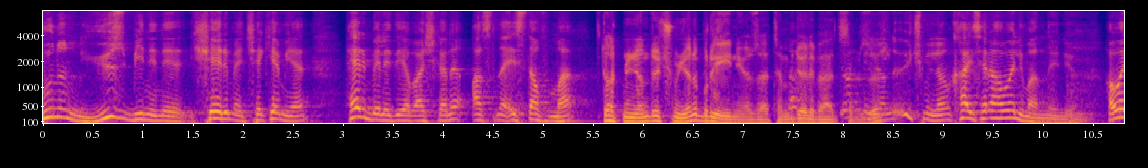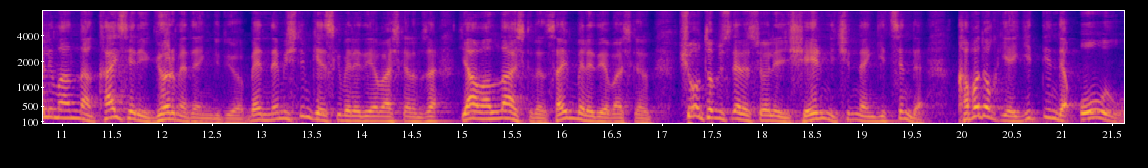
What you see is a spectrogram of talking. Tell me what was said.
Bunun 100 binini şehrime çekemeyen her belediye başkanı aslında esnafıma 4 milyonda 3 milyonu buraya iniyor zaten. Bir de öyle bir 4 hadisemiz var. milyonda 3 milyon Kayseri Havalimanı'na iniyor. Havalimanından Kayseri'yi görmeden gidiyor. Ben demiştim ki eski belediye başkanımıza ya Allah aşkına sayın belediye başkanım şu otobüslere söyleyin şehrin içinden gitsin de Kapadokya'ya gittiğinde o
